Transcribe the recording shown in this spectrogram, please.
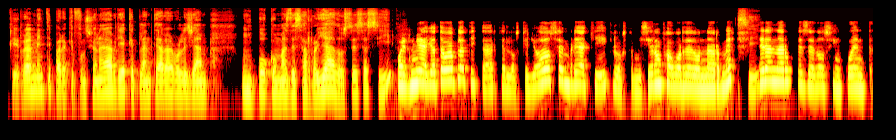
que realmente para que funcionara habría que plantear árboles ya un poco más desarrollados. ¿Es así? Pues mira, yo te voy a platicar que los que yo sembré aquí, los que me hicieron favor de donarme, eran árboles de 250.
